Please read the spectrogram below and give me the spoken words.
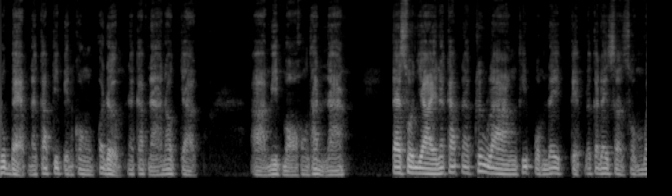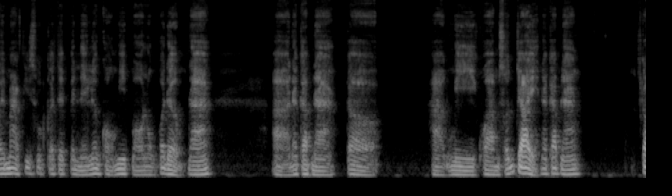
รูปแบบนะครับที่เป็นของพ่อเดิมนะครับนะนอกจากามีดหมอของท่านนะ แต่ส่วนใหญ่นะครับนะเครื่องรางที่ผมได้เก็บแล้วก็ได้สะสมไว้มากที่สุดก็จะเป็นในเรื่องของมีดหมอหลวงพ่อเดิมนะนะครับนะก็หากมีความสนใจนะครับนะก็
